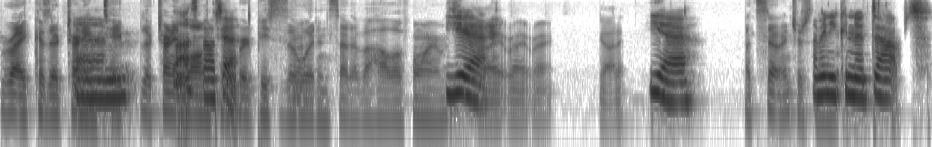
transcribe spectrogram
Right, because they're turning um, tape, they're turning long tapered it. pieces of wood instead of a hollow form. Yeah. Right, right, right. Got it. Yeah. That's so interesting. I mean, you can adapt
